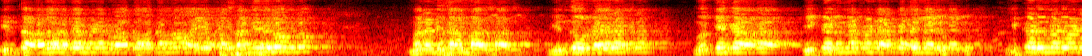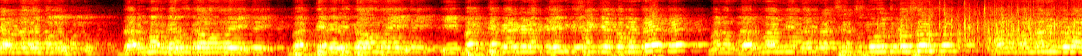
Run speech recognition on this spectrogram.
ఇంత ఆహ్లాదకరమైన వాతావరణంలో అయ్యప్ప సన్నిధిలో మన నిజామాబాద్ ఇందూరు నగరం ముఖ్యంగా ఇక్కడ ఉన్నటువంటి అక్క చెల్లెలు ఇక్కడ ఉన్నటువంటి అన్నదమ్ములు ధర్మం పెరుగుతా ఉంది భక్తి పెరుగుతా ఉంది. ఈ భక్తి పెరగడం దేనికి సంకేతం అంటే మనం ధర్మాన్ని దాన్ని రక్షించుకోవడం కోసం మనం అందరం కూడా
